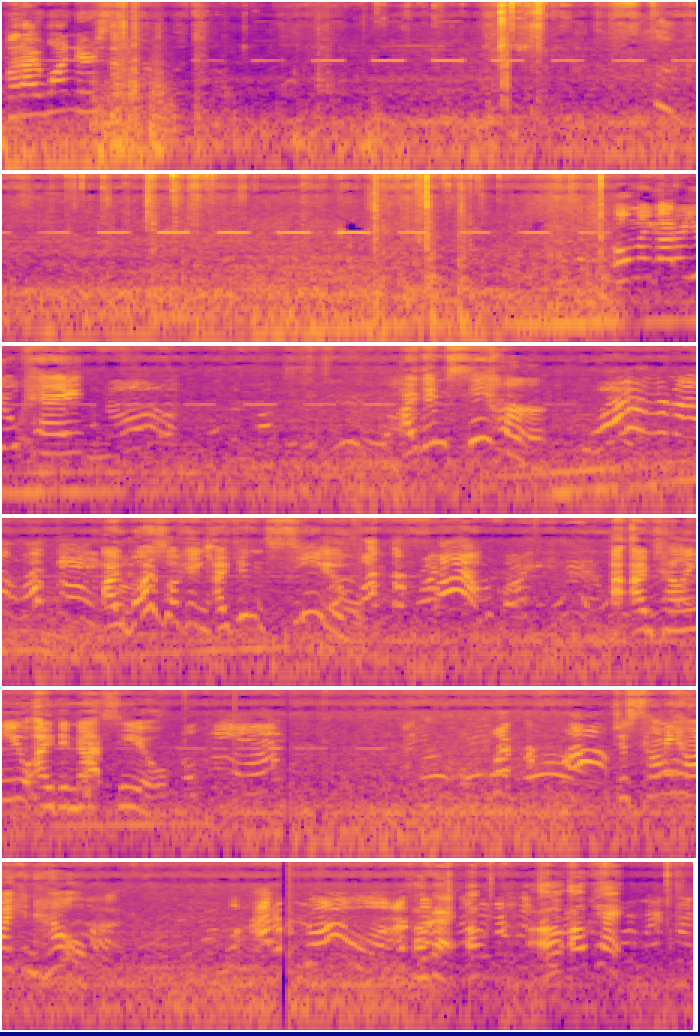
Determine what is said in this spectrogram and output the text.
but I wonder some. Oh my god, are you okay? No. What the fuck did you do? I didn't see her. Why are you not looking? I was looking. I didn't see you. What the fuck? Right here. I- I'm telling you, I did not see you. Okay, and? What the fuck? Just tell me how I can help. Well, I don't know. I'm Okay, not- oh, oh, okay. Where's my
